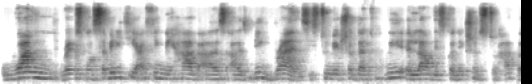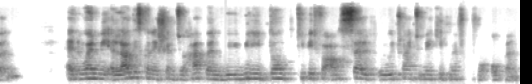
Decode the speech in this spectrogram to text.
one responsibility I think we have as as big brands is to make sure that we allow these connections to happen. And when we allow this connection to happen, we really don't keep it for ourselves. We're trying to make it much more open.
